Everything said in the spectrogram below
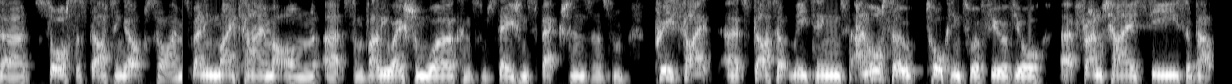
uh, Source are starting up. So I'm spending my time on uh, some valuation work and some stage inspections and some pre-site uh, startup meetings. I'm also talking to a few of your uh, franchisees about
